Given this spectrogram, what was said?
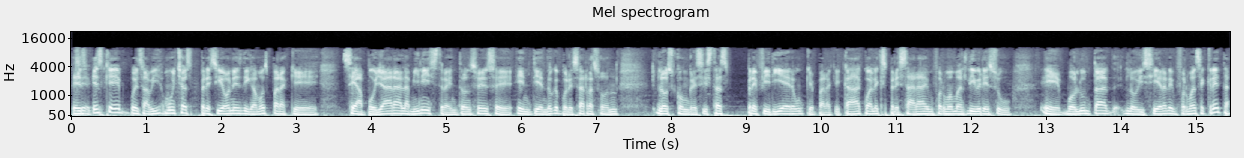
es, Sí, es que pues había muchas presiones, digamos, para que se apoyara a la ministra. Entonces eh, entiendo que por esa razón los congresistas prefirieron que para que cada cual expresara en forma más libre su eh, voluntad, lo hicieran en forma secreta.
